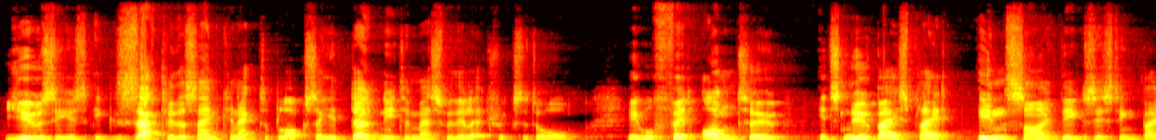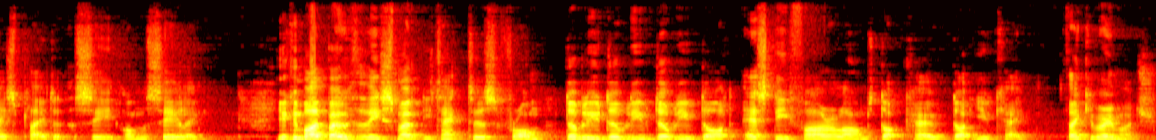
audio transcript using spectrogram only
uses exactly the same connector block, so you don't need to mess with electrics at all. It will fit onto its new base plate inside the existing base plate at the on the ceiling. You can buy both of these smoke detectors from www.sdfirealarms.co.uk. Thank you very much.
